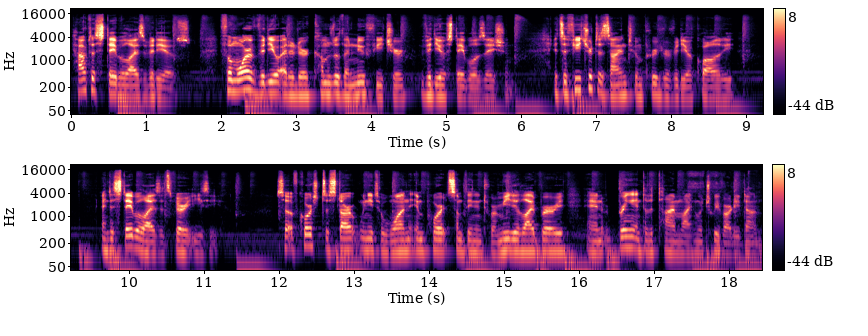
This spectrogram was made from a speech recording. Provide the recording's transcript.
How to stabilize videos. Filmora Video Editor comes with a new feature, Video Stabilization. It's a feature designed to improve your video quality, and to stabilize it's very easy. So of course to start we need to one, import something into our media library and bring it into the timeline which we've already done.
